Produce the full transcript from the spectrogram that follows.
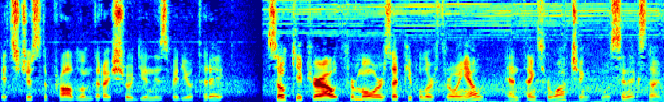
it's just the problem that I showed you in this video today. So keep your eye out for mowers that people are throwing out, and thanks for watching. We'll see you next time.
